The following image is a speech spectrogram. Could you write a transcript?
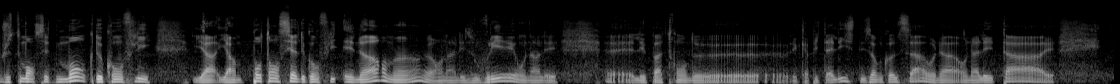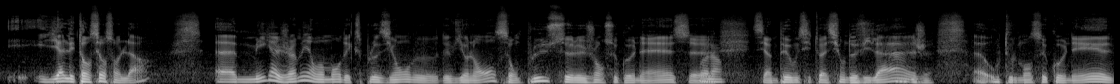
justement ce manque de conflit. Il y, a, un potentiel de conflit énorme. Hein. On a les ouvriers, on a les, euh, les patrons, de, les capitalistes, disons comme ça, on a, on a l'État. Il y a les tensions sont là. Euh, mais il n'y a jamais un moment d'explosion de, violence. En plus, les gens se connaissent. Euh, c'est un peu une situation de village mmh. euh, où tout le monde se connaît.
